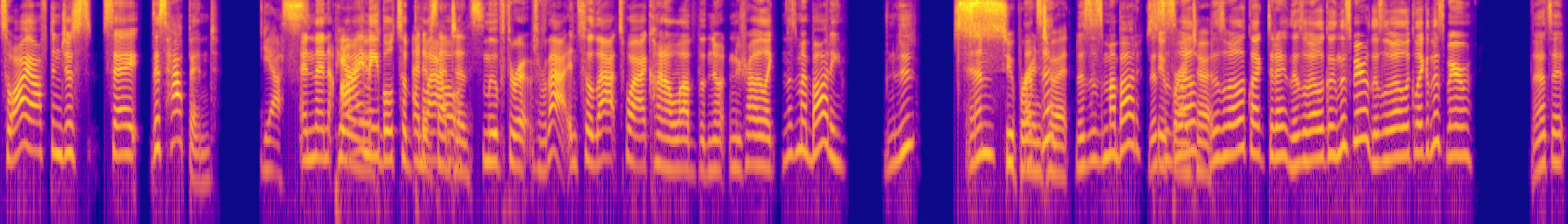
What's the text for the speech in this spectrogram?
so i often just say this happened Yes. And then Period. I'm able to plow, move through it for that. And so that's why I kind of love the neutrality. Like, this is my body. And super into it. it. This is my body. This super is what, into it. This is what I look like today. This is what I look like in this mirror. This is what I look like in this mirror. That's it.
